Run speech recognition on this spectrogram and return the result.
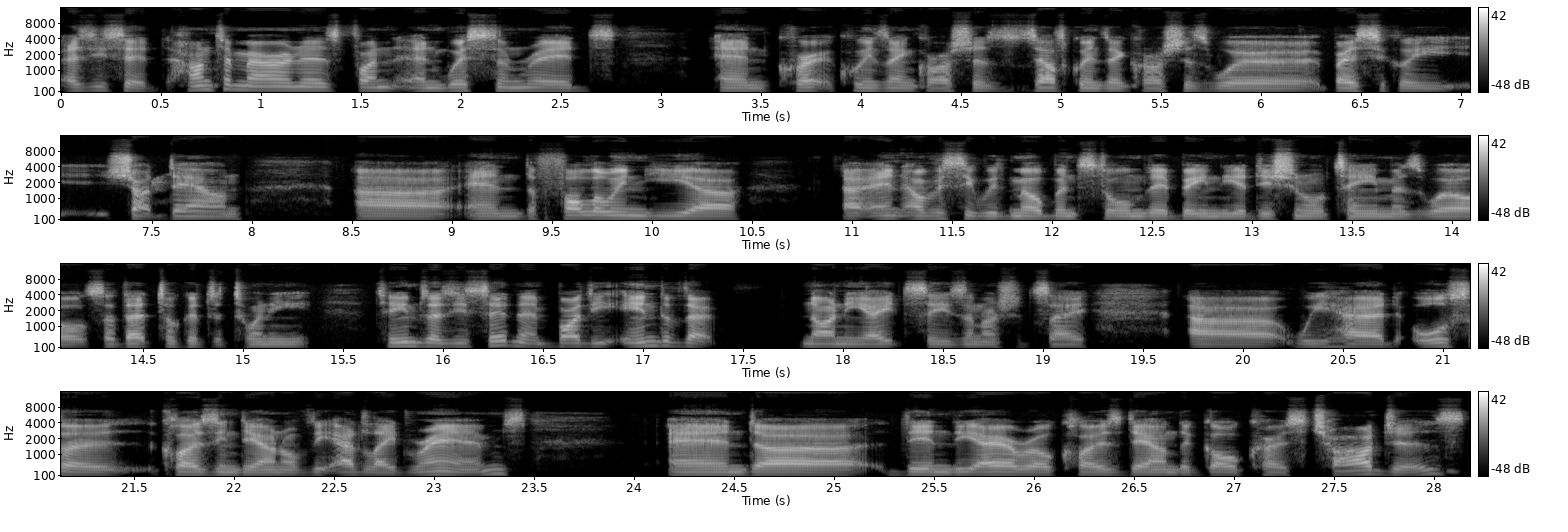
as you said, Hunter Mariners, Fun and Western Reds, and Qu- Queensland Crushers, South Queensland Crushers were basically shut down. Uh, and the following year, uh, and obviously with Melbourne Storm there being the additional team as well, so that took it to 20 teams, as you said. And by the end of that 98 season, I should say, uh, we had also closing down of the Adelaide Rams, and uh, then the ARL closed down the Gold Coast Chargers,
